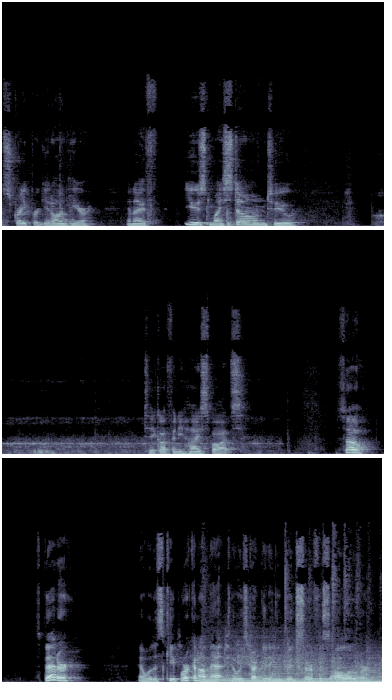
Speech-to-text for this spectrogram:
scraper get on here. And I've used my stone to take off any high spots. So it's better. And we'll just keep working on that until we start getting a good surface all over.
